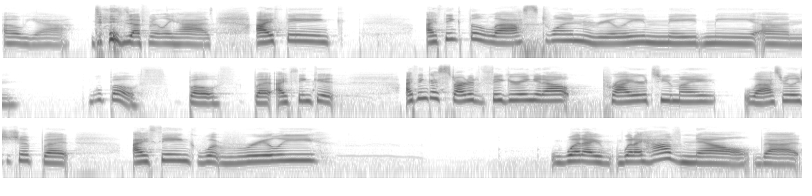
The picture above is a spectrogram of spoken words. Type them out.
Oh yeah, it definitely has. I think, I think the last one really made me. Um, well, both, both. But I think it. I think I started figuring it out prior to my last relationship, but I think what really what I what I have now that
